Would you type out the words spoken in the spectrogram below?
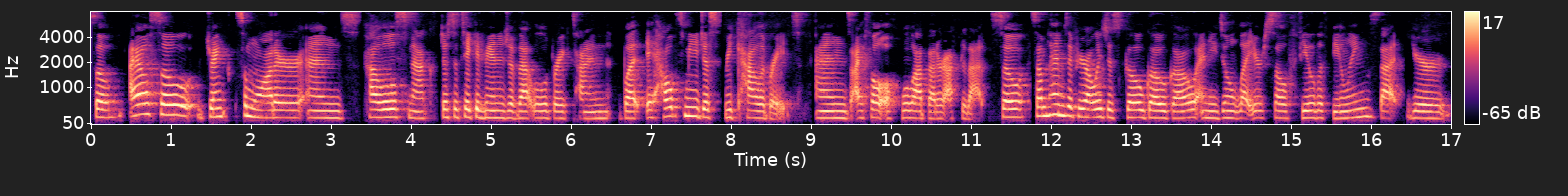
So I also drank some water and had a little snack just to take advantage of that little break time. But it helped me just recalibrate and I felt a whole lot better after that. So sometimes if you're always just go, go, go, and you don't let yourself feel the feelings that you're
